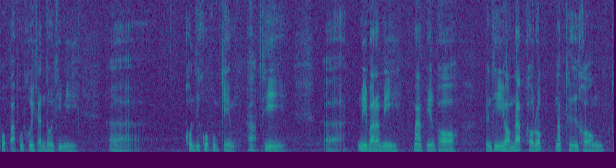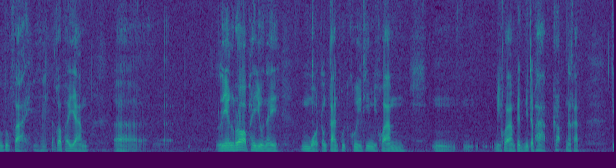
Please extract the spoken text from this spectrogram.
พบปะพูดคุยกันโดยที่มีเอ่อคนที่ควบคุมเกมฮะที่เอ่อมีบารมีมากเพียงพอ เป็นที่ยอมรับเคารพนับถือของทุก ๆ ฝ่าย แล้วก็พยายาม เอ่อเลี้ยงรอบให้อยู่ในโหมดของการพูดคุยที่มีความอืมมีความเป็นมิตรภาพครับนะครับ จ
